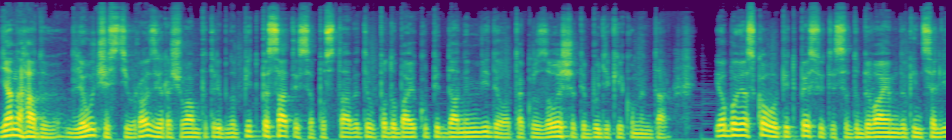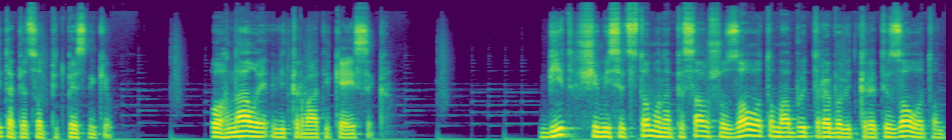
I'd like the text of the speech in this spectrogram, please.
Я нагадую, для участі в розіграші вам потрібно підписатися, поставити вподобайку під даним відео, а також залишити будь-який коментар. І обов'язково підписуйтеся, добиваємо до кінця літа 500 підписників. Погнали відкривати кейсик. Біт ще місяць тому написав, що золото, мабуть, треба відкрити золотом.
